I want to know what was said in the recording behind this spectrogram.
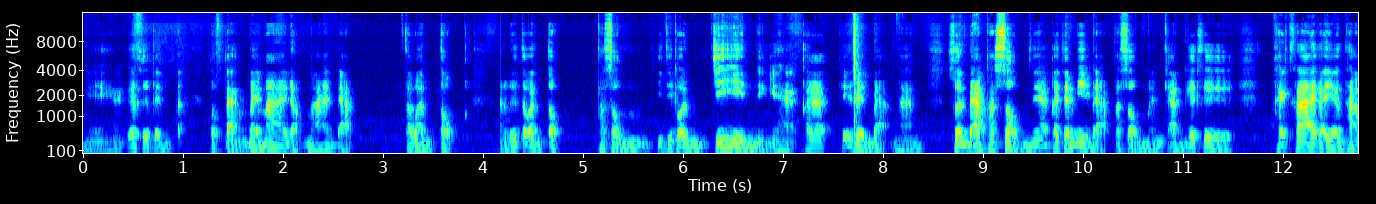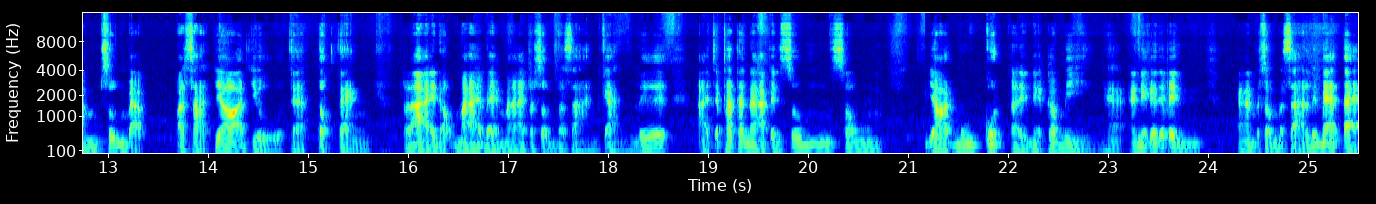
เนี่ยก็คือเป็นตกแต่งใบไม้ดอกไม้แบบตะวันตก หรือตะวันตกผสมอิทธิพลจีนอย่างเงี้ยฮะก็จะเป็นแบบนั้น ส่วนแบบผสมเนี่ยก็จะมีแบบผสมเหมือนกันก็คือ คล้ายๆ กับยังทำซุ้มแบบ ปราสาทยอดอยู่ แต่ตกแต่งลายดอกไม้ใบไม้ผสมผสานกัน หรืออาจจะพัฒนาเป็นซุ้มทรงยอดมงกุฎอะไรเนี่ยก็มีนะฮะอันนี้ก็จะเป็นงานผสมผสานหรือแม้แต่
